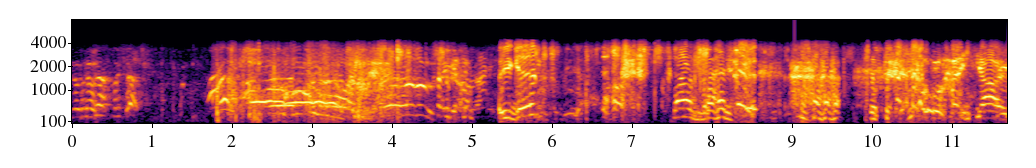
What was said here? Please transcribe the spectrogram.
go, go, go. Push up, push up. Are you good? That was bad. oh my god.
